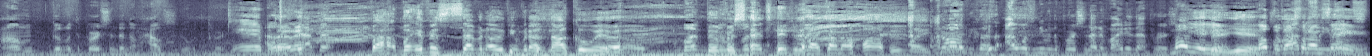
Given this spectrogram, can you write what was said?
I'm good with the person, then the house is good with the person. Yeah, but that, that- that- but but if it's seven other people that's not cool with him though, but the but- percentage is like kind of off. It's like No, because I wasn't even the person that invited that person. no, yeah, yeah, Yeah, yeah. No, but So that's what I'm saying.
